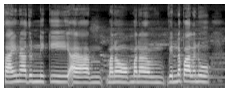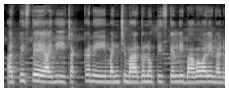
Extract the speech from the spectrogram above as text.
సాయినాథునికి మనం మన విన్నపాలను అర్పిస్తే అవి చక్కని మంచి మార్గంలోకి తీసుకెళ్ళి బాబావారే నడి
